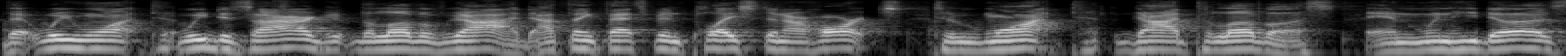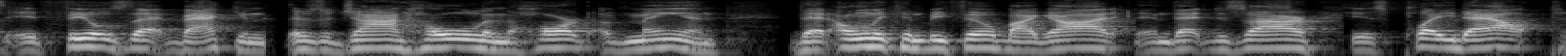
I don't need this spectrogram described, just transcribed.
that we want, we desire the love of God. I think that's been placed in our hearts to want God to love us. And when He does, it fills that vacuum. There's a giant hole in the heart of man that only can be filled by God. And that desire is played out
